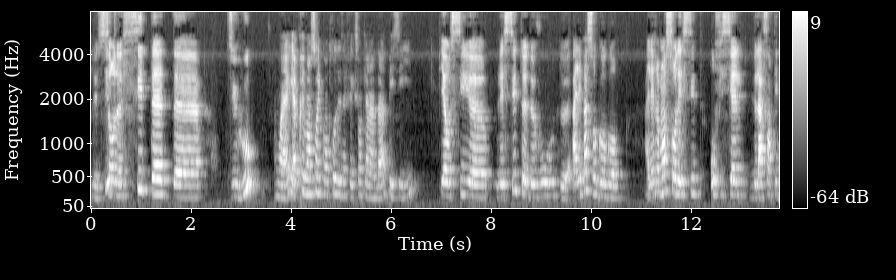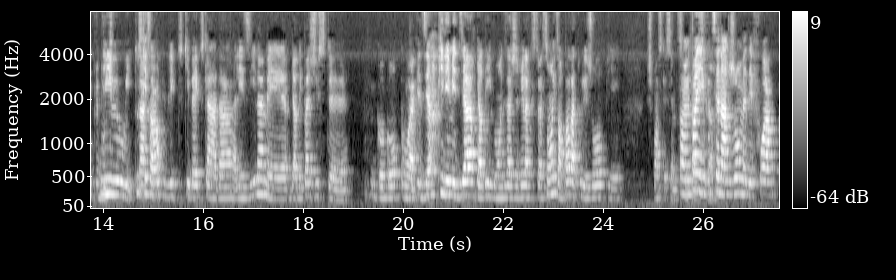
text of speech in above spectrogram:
Le site? sur le site de, du WHO. Ouais, il y a Prévention et Contrôle des infections Canada, PCI. Puis il y a aussi euh, le site de vos... De, allez pas sur Google. Allez vraiment sur les sites officiels de la santé Oui, publique. oui, oui. Tout ce qui est santé publique du Québec, du Canada, allez-y là, mais regardez pas juste. euh, Google, Ouais. Wikipédia. Puis les médias, regardez, ils vont exagérer la situation. Ils en parlent à tous les jours. Puis je pense que c'est un petit En peu même temps, ils vous tiennent à jour, mais des fois,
